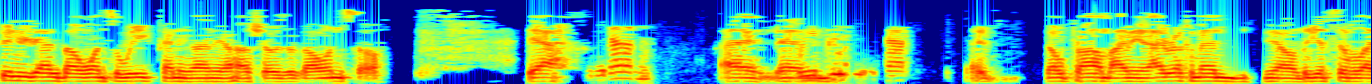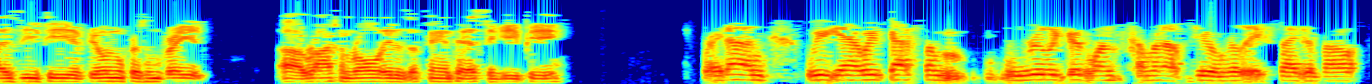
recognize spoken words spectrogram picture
spin you guys about once a week, depending on you know, how shows are going. So, yeah. Yeah. I, we appreciate that. I, no problem. I mean, I recommend you know the Get Cybil-lized EP if you're looking for some great uh, rock and roll. It is a fantastic EP. Right on. We yeah, we've got some really good ones coming up too. I'm really excited about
